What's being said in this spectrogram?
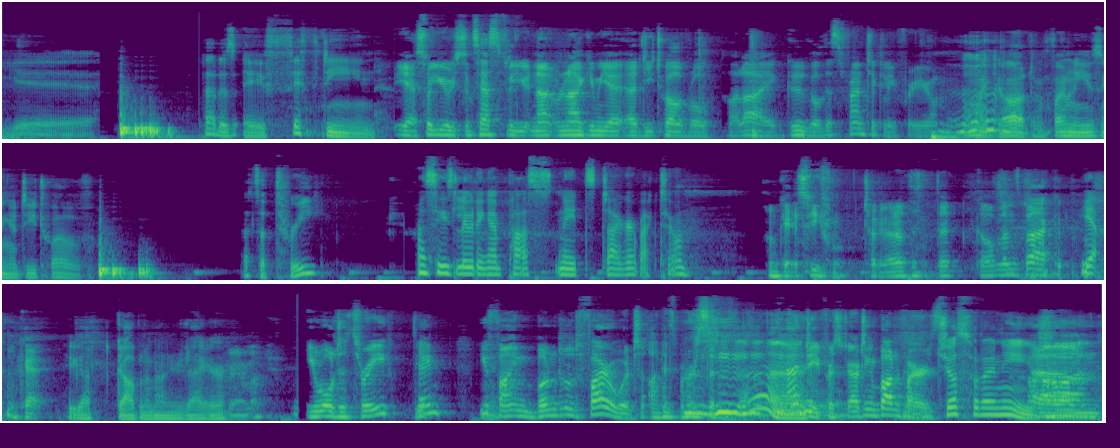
Yeah. That is a 15. Yeah, so you successfully. Now, now give me a, a d12 roll while I Google this frantically for you. Oh my god, I'm finally using a d12. That's a 3? As he's looting, I pass Nate's dagger back to him. Okay, so you took it out of the, that goblin's back. Yeah. Okay. You got goblin on your dagger. Very much. You rolled a three, Thane? You find bundled firewood on his person. Handy for starting bonfires. Just what I need. Um,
